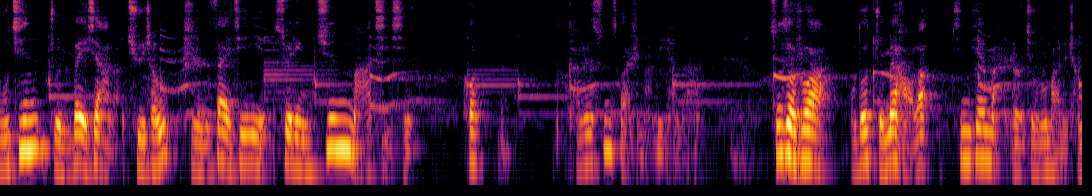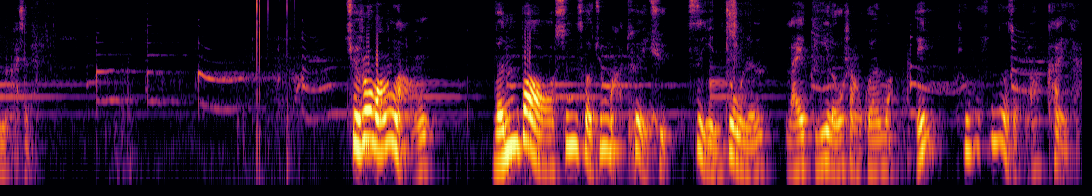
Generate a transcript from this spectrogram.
五金准备下了，取城只在今夜，遂令军马起行。”呵，看来孙策还是蛮厉害的哈。孙策说：“啊，我都准备好了，今天晚上就能把这城拿下来。”却说王朗。闻报孙策军马退去，自引众人来敌楼上观望。哎，听说孙策走了，看一看，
